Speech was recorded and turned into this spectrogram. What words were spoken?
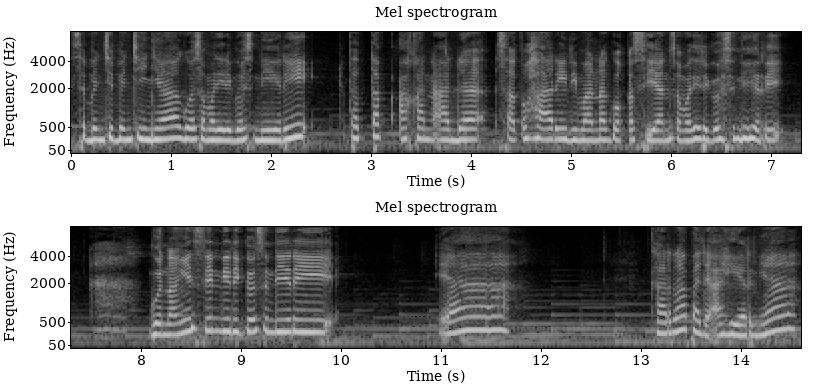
Sebenci-bencinya gue sama diri gue sendiri tetap akan ada satu hari di mana gue kasihan sama diri gue sendiri. Gue nangisin diri gue sendiri. Ya karena pada akhirnya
